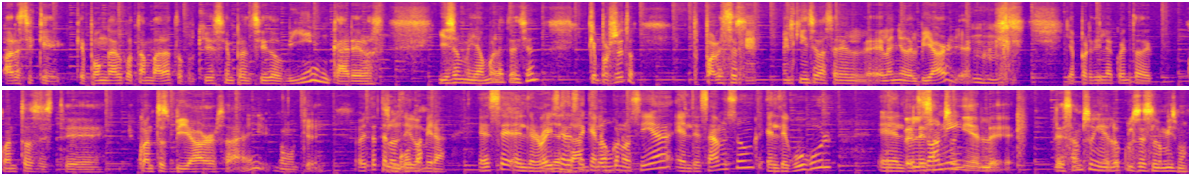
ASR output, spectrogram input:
Ahora sí que, que ponga algo tan barato, porque ellos siempre han sido bien careros. Y eso me llamó la atención. Que por cierto, parece que 2015 va a ser el, el año del VR. Ya, perdí la cuenta de cuántos este cuántos VRs hay. Como que Ahorita te los moda. digo, mira. Ese, el de Razer, ese que no conocía, el de Samsung, el de Google, el de el de Sony. Samsung y el de, de Samsung y el Oculus es lo mismo.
